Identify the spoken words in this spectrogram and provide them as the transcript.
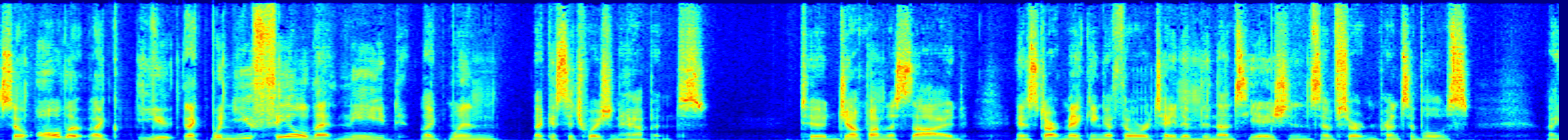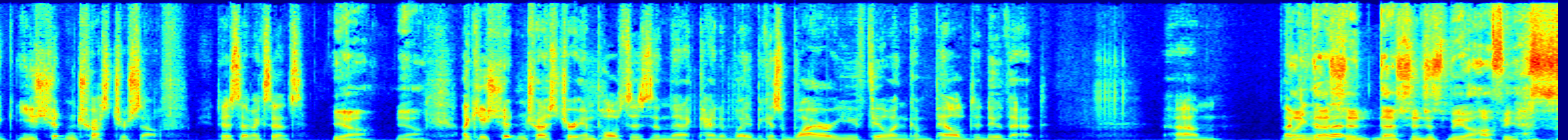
So all the like you like when you feel that need, like when like a situation happens, to jump on the side and start making authoritative denunciations of certain principles, like you shouldn't trust yourself. Does that make sense? Yeah. Yeah. Like you shouldn't trust your impulses in that kind of way because why are you feeling compelled to do that? Um, I like mean, that, that- should that should just be obvious.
